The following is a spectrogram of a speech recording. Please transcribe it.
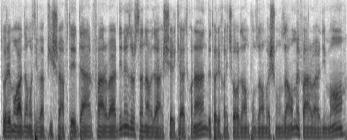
دوره مقدماتی و پیشرفته در فروردین 1398 شرکت کنند. به تاریخ های 14 15 و 16 فروردین ماه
